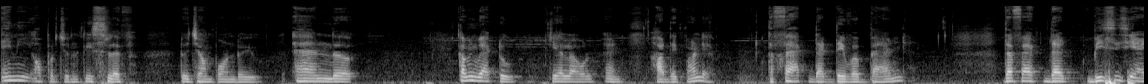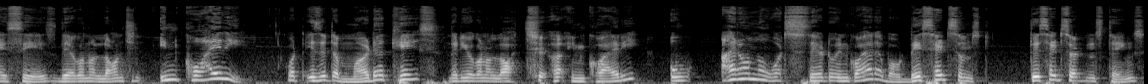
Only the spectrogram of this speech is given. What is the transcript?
any opportunity slip to jump onto you. And uh, coming back to KL Rahul and Hardik Pandya the fact that they were banned the fact that BCCI says they are going to launch an inquiry what is it a murder case that you're going to launch an inquiry oh, I don't know what's there to inquire about they said some st- they said certain things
